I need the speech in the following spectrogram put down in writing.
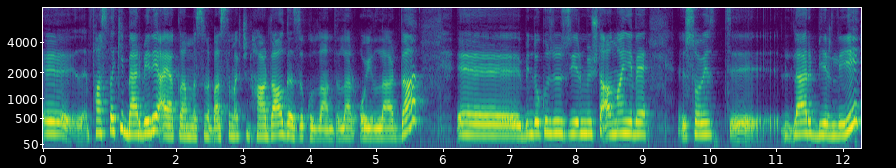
e, Fas'taki Berberi ayaklanmasını bastırmak için hardal gazı kullandılar o yıllarda. E, 1923'te Almanya ve Sovyetler Birliği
